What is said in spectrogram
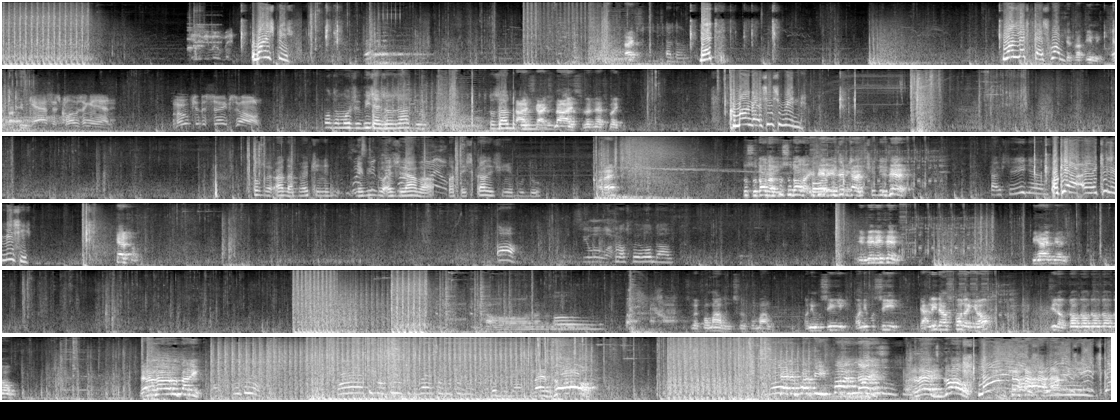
One HP. Nice. Dead. One left, guys, one. Jeszcze dwa teamy, jeszcze dwa teamy. Gas is closing in. Move to the safe zone. Wodę może widać do zadu. Do zadu. Nice, guys, nice. Very nice play. Come on, guys, it's a win. Boże, Adam, ja ci nie, nie widzę, jest lawa. Na tej skale ci nie budu. Ale? Tu są dole, tu są dole. Is here, guys. Here. Ja jeszcze idzie. Okay, uh, kill him, easy. Careful. Ah! Nossa, foi loadout. Is it, is it? Behind, behind. Oh, não, não, não. Oh. Subiu pro maluco, subiu pro maluco. Ônibus ir, ônibus ir. Já ali nas cordas aqui, ó. Vira, dou, dou, dou, dou, dou. Não, não, não, não tá ali. É, tudo bem. É, tudo bom, tudo bem, tudo bem. Let's go! Get it fucking fun, nice! Let's go! Nice! Let's go!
